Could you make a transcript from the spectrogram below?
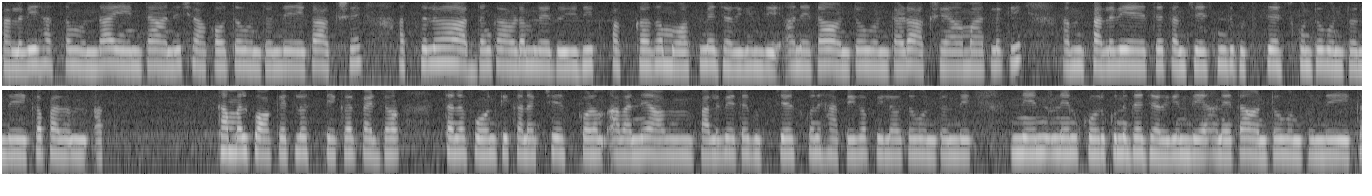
పల్లవి హస్తం ఉందా ఏంటా అని షాక్ అవుతూ ఉంటుంది. ఇక అక్షయ్ అస్సలు అర్థం కావడం లేదు. ఇది పక్కాగా మోసమే జరిగింది అనేత అంటూ ఉంటాడు అక్షయ్. ఆ మాటలకి పల్లవి అయితే తను చేసింది గుర్తు చేసుకుంటూ ఉంటుంది. ఇక పల్ కమల్ పాకెట్లో స్పీకర్ పెట్టడం తన ఫోన్కి కనెక్ట్ చేసుకోవడం అవన్నీ పల్లవి అయితే గుర్తు చేసుకొని హ్యాపీగా ఫీల్ అవుతూ ఉంటుంది. నేను నేను కోరుకున్నదే జరిగింది అనేది అంటూ ఉంటుంది. ఇక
